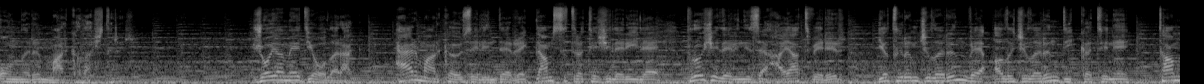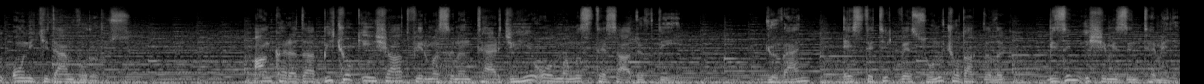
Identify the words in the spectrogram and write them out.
Onları markalaştırır. Joya Medya olarak her marka özelinde reklam stratejileriyle projelerinize hayat verir, yatırımcıların ve alıcıların dikkatini tam 12'den vururuz. Ankara'da birçok inşaat firmasının tercihi olmamız tesadüf değil. Güven, estetik ve sonuç odaklılık bizim işimizin temeli.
